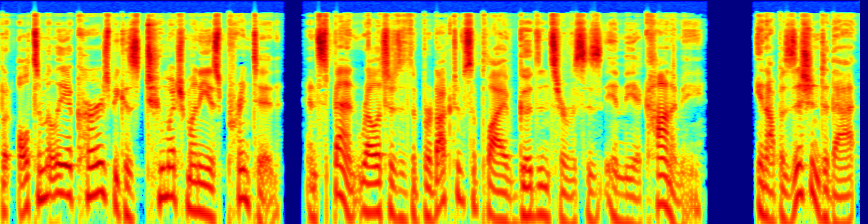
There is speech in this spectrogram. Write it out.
but ultimately occurs because too much money is printed and spent relative to the productive supply of goods and services in the economy. In opposition to that,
